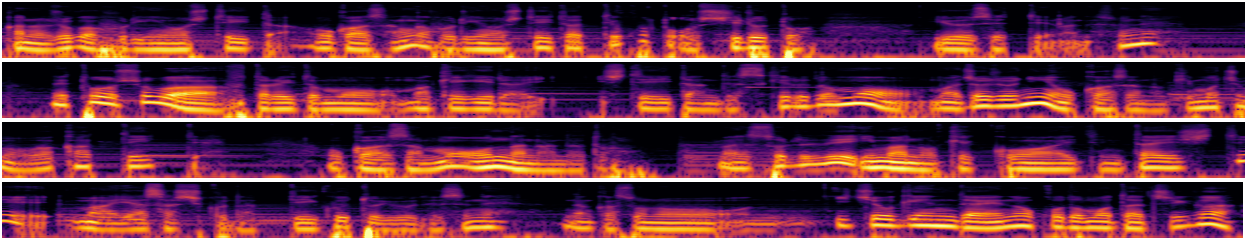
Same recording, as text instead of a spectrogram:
彼女が不倫をしていた、お母さんが不倫をしていたっていうことを知るという設定なんですよね。で当初は2人とも負け嫌いしていたんですけれども、まあ、徐々にお母さんの気持ちも分かっていって、お母さんも女なんだと。まあ、それで今の結婚相手に対して、まあ、優しくなっていくというですね、なんかその、一応現代の子供たちが、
